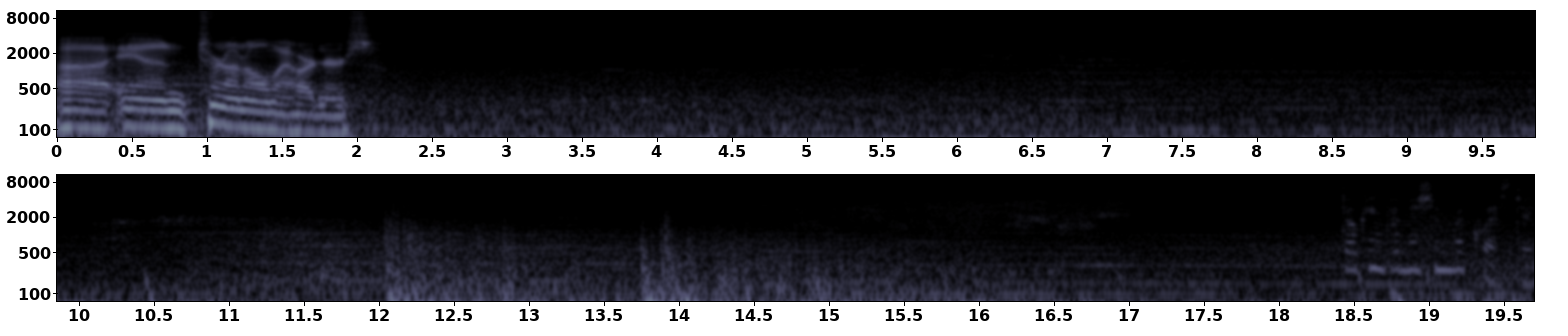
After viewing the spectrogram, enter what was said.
Uh, and turn on all my hardeners. Docking permission requested.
